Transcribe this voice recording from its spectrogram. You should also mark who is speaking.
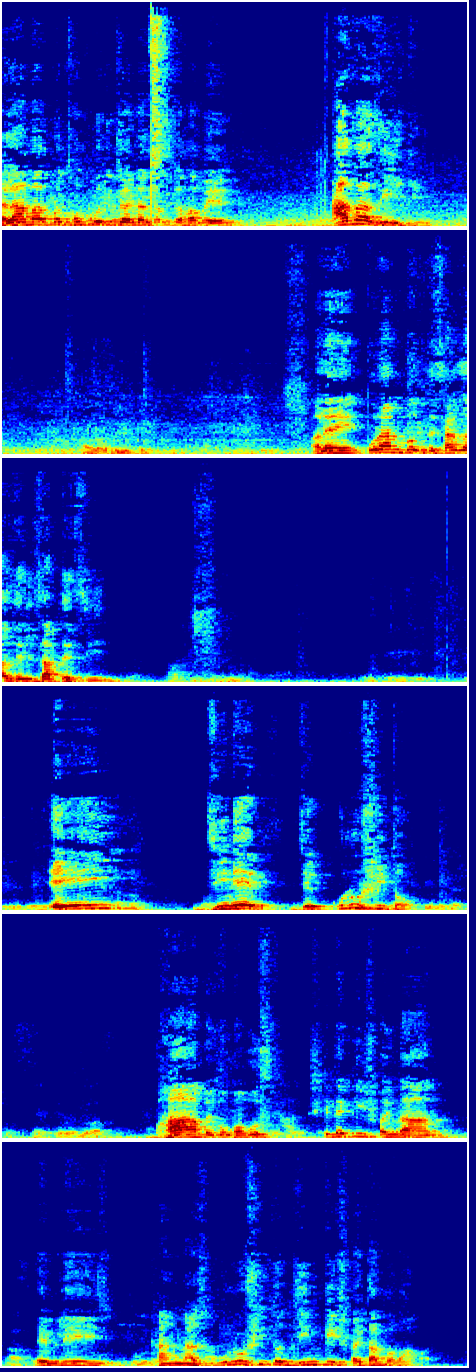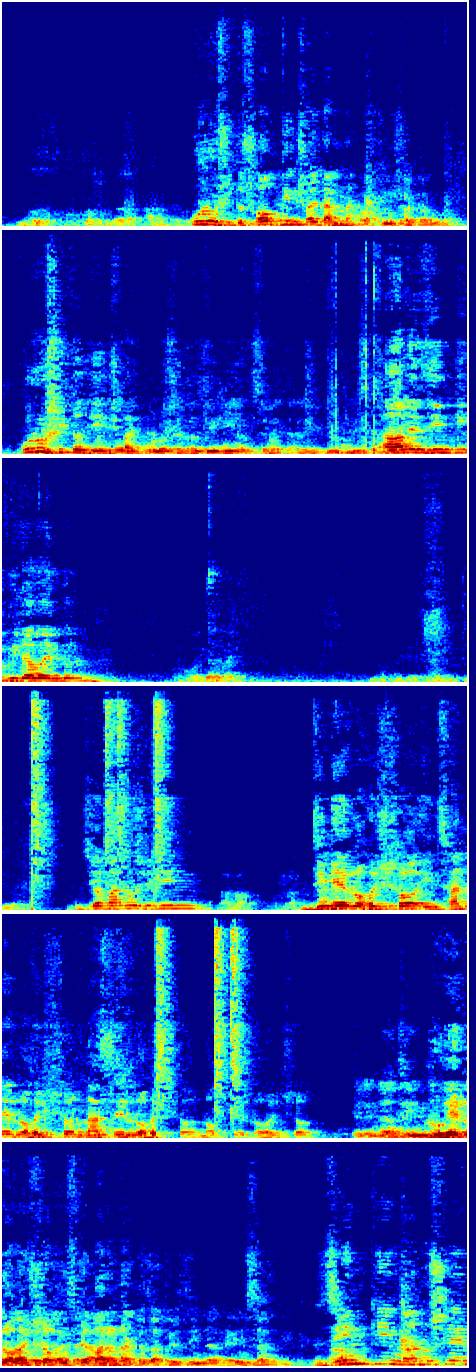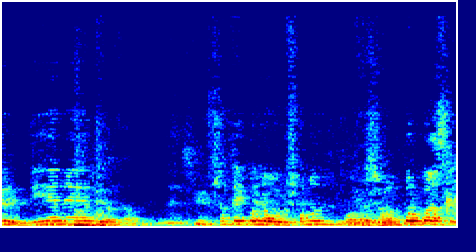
Speaker 1: তাহলে আমার প্রথম পরিচয়টা জানতে হবে আজাজিলকে। মানে কোরআন বলতে সাজাজিল জাতে জিন। এই জিনের যে কুলুষিত ভাব এবং অবস্থা সেটা কি শয়তান? এবলিশ খান্নাস কুলুষিত জিনকেই শয়তান বলা হয়। কুলুষিত সব জিন শয়তান না। কুলুষিত জিন শয়তান। তাহলে জিন কি খুঁজা বাইর করেন তো মানুষ জিন জিনের রহস্য ইনসানের রহস্য নাসের রহস্য নফসের রহস্য রুহের রহস্য বুঝতে পারে না।
Speaker 2: জিন কি মানুষের ডিএনএ সাথে কোনো সম্পর্ক আছে?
